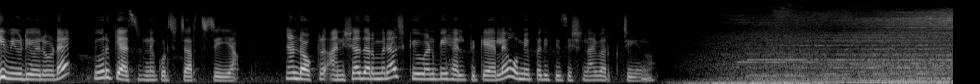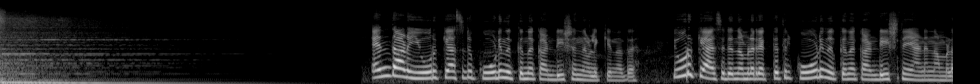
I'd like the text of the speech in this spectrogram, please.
ഈ വീഡിയോയിലൂടെ യൂറിക് ആസിഡിനെ കുറിച്ച് ചർച്ച ചെയ്യാം. ഞാൻ doctor Anisha Dharmaraj Q N B health കെയറിലെ ഹോമിയോപ്പതി ഫിസിഷ്യനായി വർക്ക് ചെയ്യുന്നു. എന്താണ് യൂറിക് ആസിഡ് കൂടി നിൽക്കുന്ന കണ്ടീഷൻ എന്ന് വിളിക്കുന്നത്? യൂറിക് ആസിഡ് നമ്മുടെ രക്തത്തിൽ കൂടി നിൽക്കുന്ന കണ്ടീഷനെയാണ് നമ്മൾ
